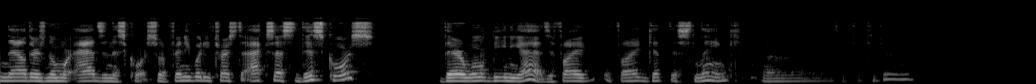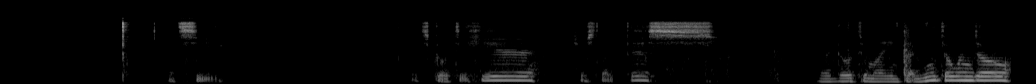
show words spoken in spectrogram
now there's no more ads in this course. So if anybody tries to access this course there won't be any ads. If I if I get this link uh, let's see. Let's go to here just like this. I go to my incognito window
